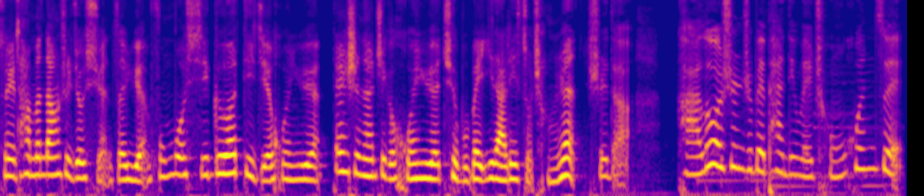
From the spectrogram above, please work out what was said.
所以他们当时就选择远赴墨西哥缔结婚约，但是呢，这个婚约却不被意大利所承认。是的，卡洛甚至被判定为重婚罪，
